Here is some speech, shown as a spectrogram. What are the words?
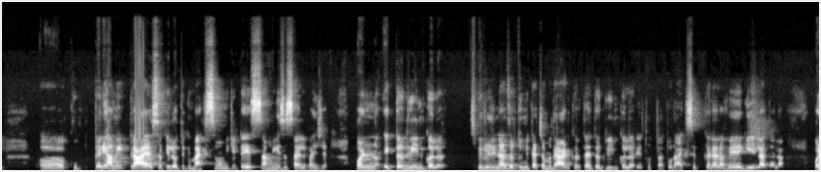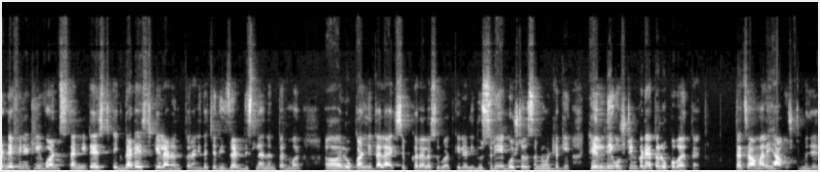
खूप तरी आम्ही ट्राय असं केलं होतं की मॅक्सिमम हिची टेस्ट चांगलीच असायला पाहिजे. पण एकतर ग्रीन कलर स्पिरुलिना जर तुम्ही त्याच्यामध्ये ऍड करताय तर ग्रीन कलर येत होता. तो ऍक्सेप्ट करायला वेळ गेला त्याला. पण डेफिनेटली वन्स त्यांनी टेस्ट एकदा टेस्ट केल्यानंतर आणि त्याचे रिझल्ट दिसल्यानंतर मग लोकांनी त्याला ऍक्सेप्ट करायला सुरुवात केली. आणि दुसरी एक गोष्ट जसं मी म्हटलं की हेल्दी गोष्टींकडे आता लोक वळत आहेत त्याचा आम्हाला ह्या गोष्टी म्हणजे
